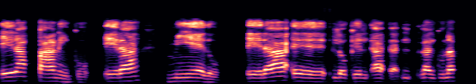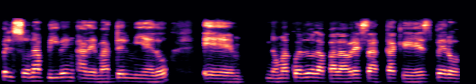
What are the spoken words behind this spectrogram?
era pánico, era miedo, era eh, lo que a- a- algunas personas viven además del miedo. eh, no me acuerdo la palabra exacta que es, pero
